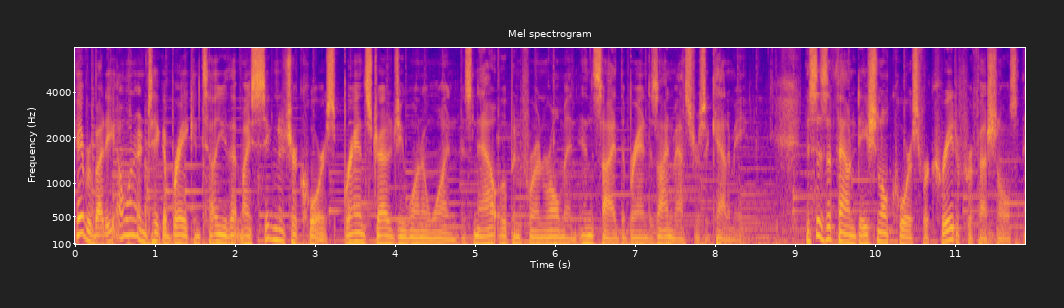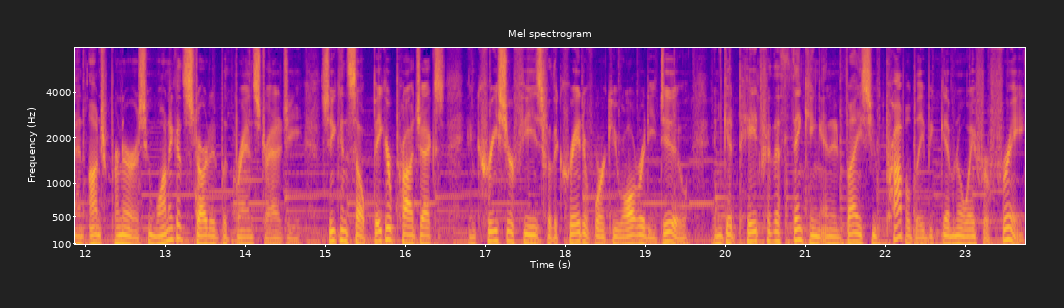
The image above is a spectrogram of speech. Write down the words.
Hey, everybody, I wanted to take a break and tell you that my signature course, Brand Strategy 101, is now open for enrollment inside the Brand Design Masters Academy. This is a foundational course for creative professionals and entrepreneurs who want to get started with brand strategy so you can sell bigger projects, increase your fees for the creative work you already do, and get paid for the thinking and advice you've probably been given away for free.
